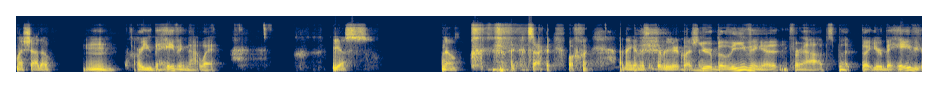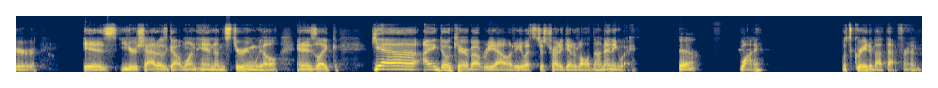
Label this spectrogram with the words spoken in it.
my shadow. mm, are you behaving that way? Yes. No. Sorry. I think I misinterpreted your question. You're believing it, perhaps, but but your behavior is your shadow's got one hand on the steering wheel and is like, yeah, I don't care about reality. Let's just try to get it all done anyway. yeah. Why? What's great about that for him?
